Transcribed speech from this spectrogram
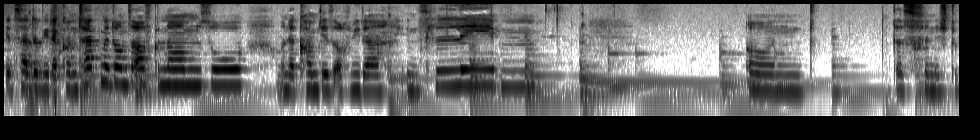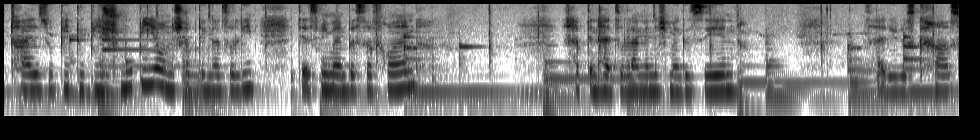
jetzt hat er wieder Kontakt mit uns aufgenommen, so. Und er kommt jetzt auch wieder ins Leben. Das finde ich total supi-dupi schmuppi und ich habe den ganz so lieb. Der ist wie mein bester Freund. Ich habe den halt so lange nicht mehr gesehen. Das ist halt übelst krass.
